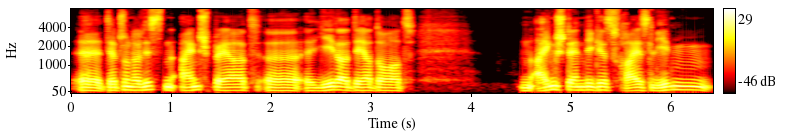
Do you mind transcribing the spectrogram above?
äh, der Journalisten einsperrt, äh, jeder, der dort ein eigenständiges, freies Leben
